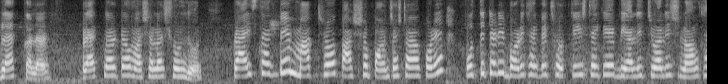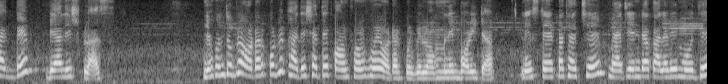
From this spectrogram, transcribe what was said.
ব্ল্যাক কালার ব্ল্যাক কালারটাও মাসাল্লাহ সুন্দর। প্রাইস থাকবে মাত্র পাঁচশো পঞ্চাশ টাকা করে। প্রত্যেকটারই বডি থাকবে ছত্রিশ থেকে বিয়াল্লিশ চুয়াল্লিশ লং থাকবে বিয়াল্লিশ প্লাস যখন তোমরা অর্ডার করবে, ভাইদের সাথে কনফার্ম হয়ে অর্ডার করবে লং মানে বডিটা নেক্সট একটা থাকছে ম্যাজেন্ডা কালারের মধ্যে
